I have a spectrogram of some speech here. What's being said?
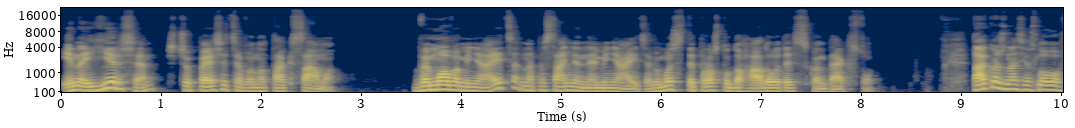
І найгірше, що пишеться воно так само. Вимова міняється, написання не міняється. Ви мусите просто догадуватись з контексту. Також у нас є слово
